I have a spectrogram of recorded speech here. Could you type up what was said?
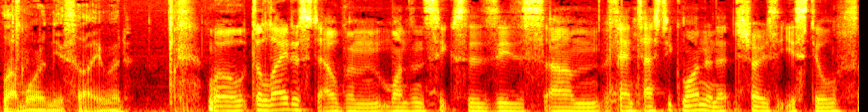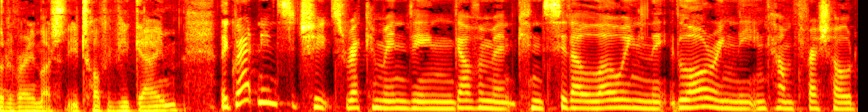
a lot more than you thought you would. Well, the latest album, Ones and Sixes, is um, a fantastic one, and it shows that you're still sort of very much at the top of your game. The Grattan Institute's recommending government consider lowering the, lowering the income threshold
